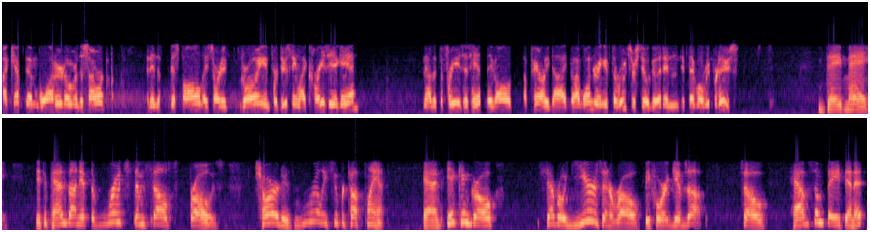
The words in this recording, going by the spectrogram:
I kept them watered over the summer. And in the, this fall, they started growing and producing like crazy again. Now that the freeze has hit, they've all apparently died, but I'm wondering if the roots are still good and if they will reproduce. They may. It depends on if the roots themselves froze. Chard is really super tough plant, and it can grow several years in a row before it gives up. So have some faith in it,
